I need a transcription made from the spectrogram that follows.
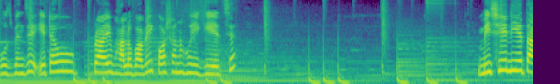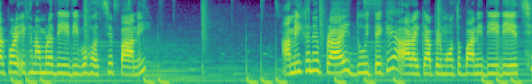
বুঝবেন যে এটাও প্রায় ভালোভাবেই কষানো হয়ে গিয়েছে। মিশিয়ে নিয়ে তারপর এখানে আমরা দিয়ে দিব হচ্ছে পানি। আমি এখানে প্রায় দুই থেকে আড়াই কাপের মতো পানি দিয়ে দিয়েছি।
